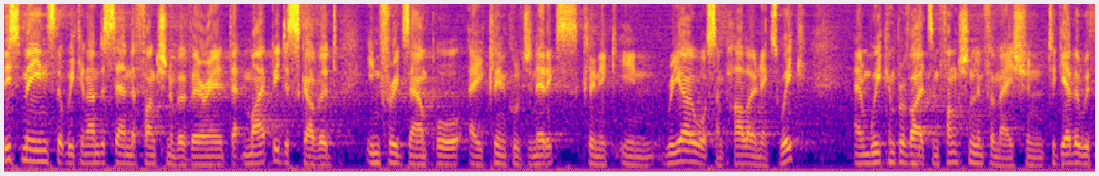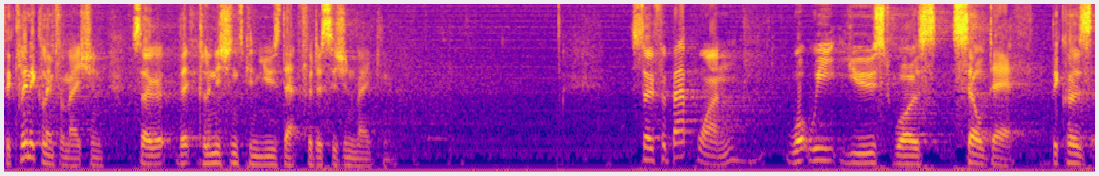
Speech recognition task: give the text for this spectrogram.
this means that we can understand the function of a variant that might be discovered in, for example, a clinical genetics clinic in Rio or Sao Paulo next week, and we can provide some functional information together with the clinical information so that clinicians can use that for decision making. So for BAP1, what we used was cell death because,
